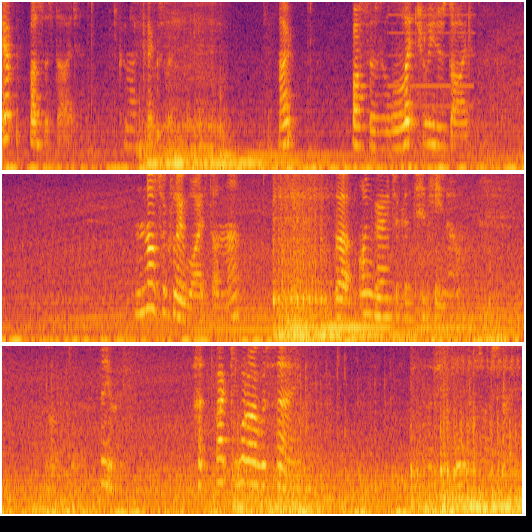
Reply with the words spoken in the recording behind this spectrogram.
Yep, bus has died. Can I fix it? No. Bus has literally just died. Not a clue why it's done that. But I'm going to continue now. Anyway. Back to what I was saying. Actually, what was I saying?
